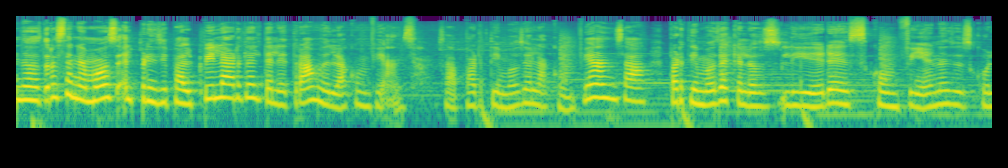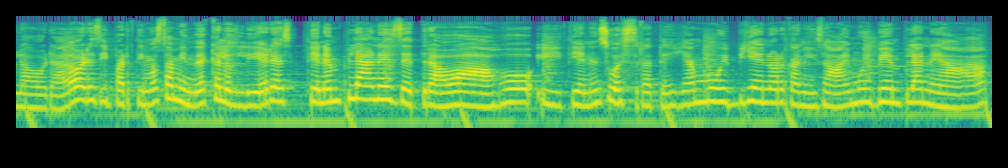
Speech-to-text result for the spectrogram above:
nosotros tenemos el principal pilar del teletrabajo es la confianza. O sea, partimos de la confianza, partimos de que los líderes confíen en sus colaboradores y partimos también de que los líderes tienen planes de trabajo y tienen su estrategia muy bien organizada y muy bien planeada,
